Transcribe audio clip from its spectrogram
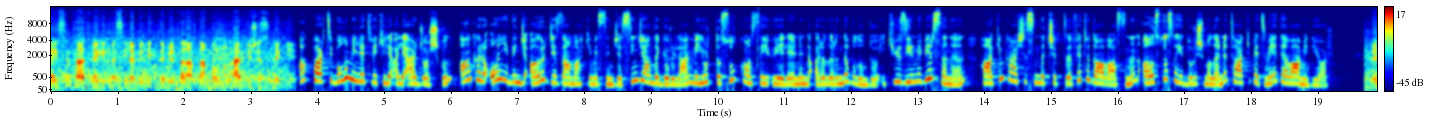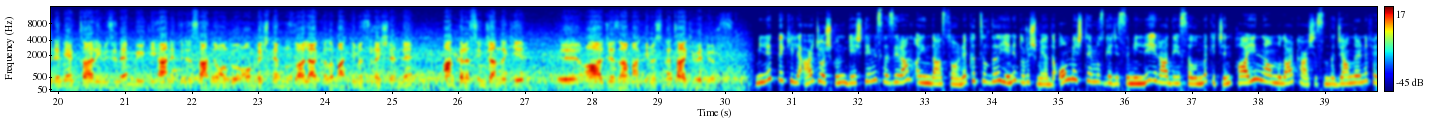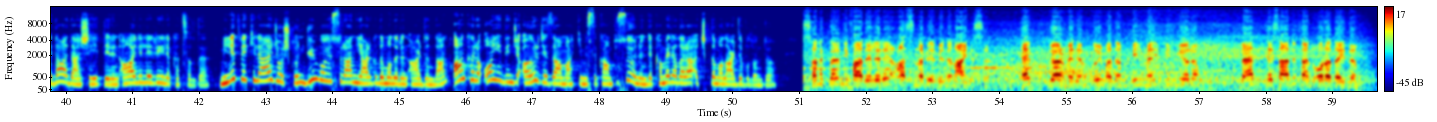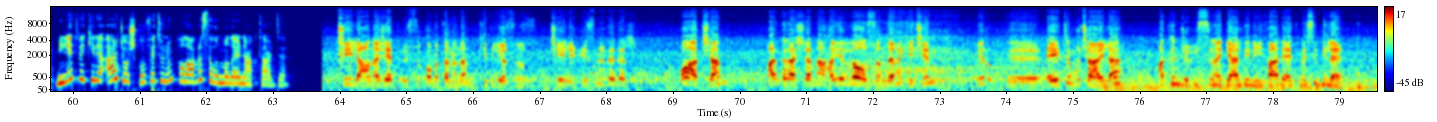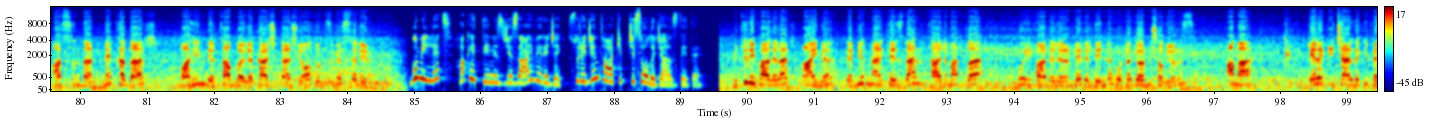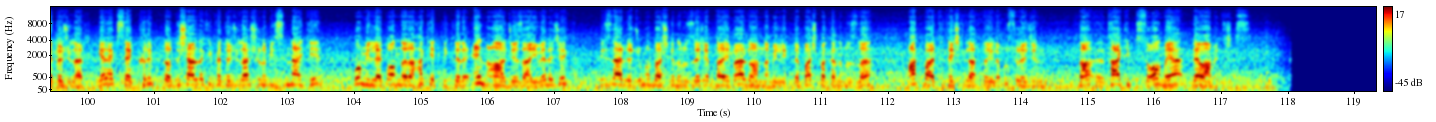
meclisin tatile girmesiyle birlikte bir taraftan Bolu'nun her köşesindeki AK Parti Bolu Milletvekili Ali Ercoşkun, Ankara 17. Ağır Ceza Mahkemesi'nce Sincan'da görülen ve Yurtta Sulh Konseyi üyelerinin de aralarında bulunduğu 221 sanığın hakim karşısında çıktığı FETÖ davasının Ağustos ayı duruşmalarını takip etmeye devam ediyor. medeniyet tarihimizin en büyük ihanetinin sahne olduğu 15 Temmuz'la alakalı mahkeme süreçlerini Ankara Sincan'daki e, Ağır Ceza Mahkemesi'nde takip ediyoruz. Milletvekili Ercoşkun geçtiğimiz Haziran ayından sonra katıldığı yeni duruşmaya da 15 Temmuz gecesi milli iradeyi savunmak için hain namlular karşısında canlarını feda eden şehitlerin aileleriyle katıldı. Milletvekili Ercoşkun gün boyu süren yargılamaların ardından Ankara 17. Ağır Ceza Mahkemesi kampüsü önünde kameralara açıklamalarda bulundu. Sanıkların ifadeleri aslında birbirinin aynısı. Hep görmedim, duymadım, bilme, bilmiyorum. Ben tesadüfen oradaydım. Milletvekili Ercoşkun FETÖ'nün palavra savunmalarını aktardı. Çiğli Anajet Üssü Komutanı'nın ki biliyorsunuz Çiğli İzmir'dedir. O akşam arkadaşlarına hayırlı olsun demek için bir e, eğitim uçağıyla Akıncı üssüne geldiğini ifade etmesi bile aslında ne kadar vahim bir tabloyla karşı karşıya olduğumuzu gösteriyor. Bu millet hak ettiğiniz cezayı verecek, sürecin takipçisi olacağız dedi. Bütün ifadeler aynı ve bir merkezden talimatla bu ifadelerin verildiğini de burada görmüş oluyoruz. Ama gerek içerideki FETÖ'cüler, gerekse kripto dışarıdaki FETÖ'cüler şunu bilsinler ki bu millet onlara hak ettikleri en ağır cezayı verecek. Bizler de Cumhurbaşkanımız Recep Tayyip Erdoğan'la birlikte Başbakanımızla AK Parti teşkilatlarıyla bu sürecin da- e, takipçisi olmaya devam edeceğiz.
